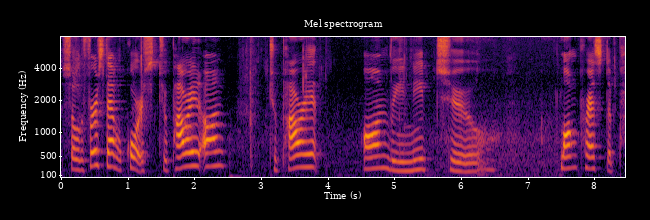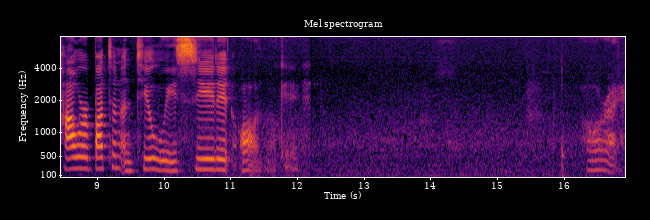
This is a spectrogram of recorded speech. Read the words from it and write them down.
So the first step, of course, to power it on, to power it on, we need to long press the power button until we see it on, okay. All right.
